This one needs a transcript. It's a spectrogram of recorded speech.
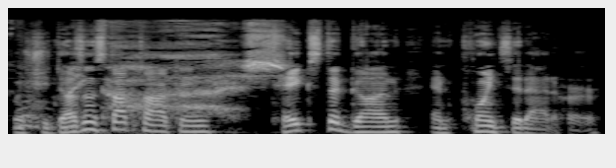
When oh she doesn't oh stop gosh. talking, takes the gun and points it at her.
